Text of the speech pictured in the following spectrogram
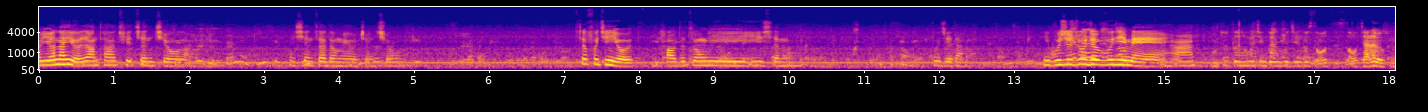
我原来有让他去针灸了，他现在都没有针灸了。这附近有好的中医医生吗？不知道。你不是住这附近没？啊？我住这附近，跟附近不熟，只熟家乐福。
